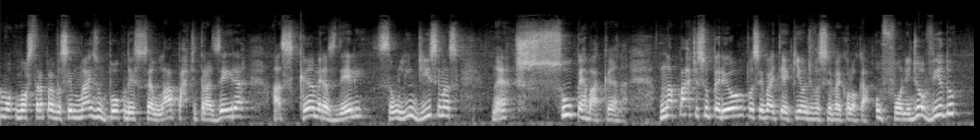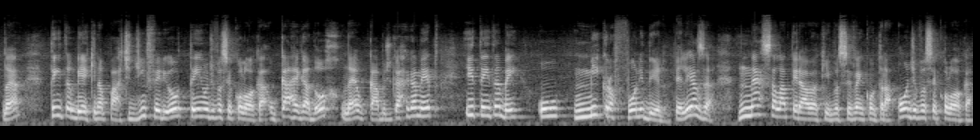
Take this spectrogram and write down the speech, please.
mostrar para você mais um pouco desse celular, parte traseira, as câmeras dele são lindíssimas, né? Super bacana. Na parte superior você vai ter aqui onde você vai colocar o fone de ouvido, né? Tem também aqui na parte de inferior, tem onde você coloca o carregador, né? O cabo de carregamento e tem também o microfone dele, beleza? Nessa lateral aqui você vai encontrar onde você coloca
